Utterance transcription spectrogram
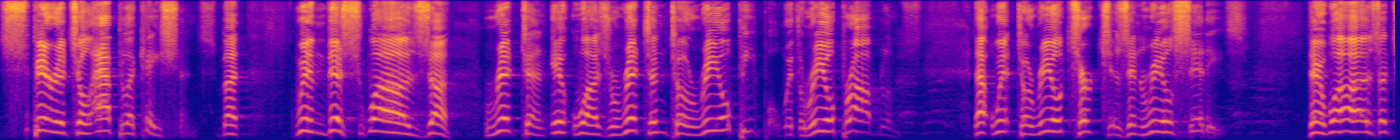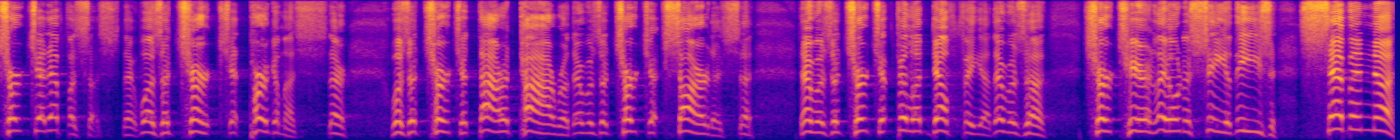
spiritual applications. But when this was uh, written, it was written to real people with real problems that went to real churches in real cities. There was a church at Ephesus. There was a church at Pergamos. There was a church at Thyatira. There was a church at Sardis. Uh, there was a church at Philadelphia. There was a church here in Laodicea. These seven uh,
